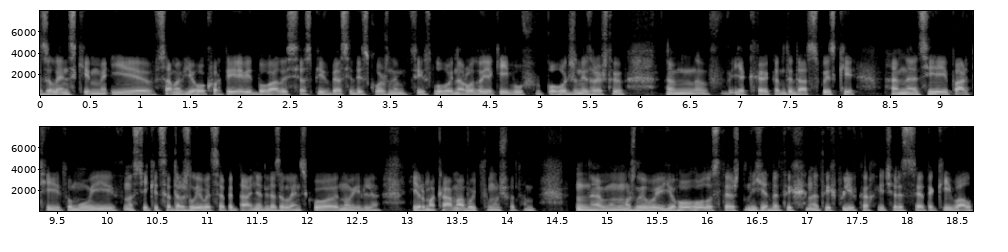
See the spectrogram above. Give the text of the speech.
Зеленським, і саме в його квартирі відбувалися співбесіди з кожним цим слугою народу, який був погоджений зрештою ем, як кандидат в списки ем, цієї партії. Тому і настільки це дражливе це питання для Зеленського, ну і для Єрмака, мабуть, тому що там е, можливо його голос теж не є на тих на тих плівках, і через це такий вал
